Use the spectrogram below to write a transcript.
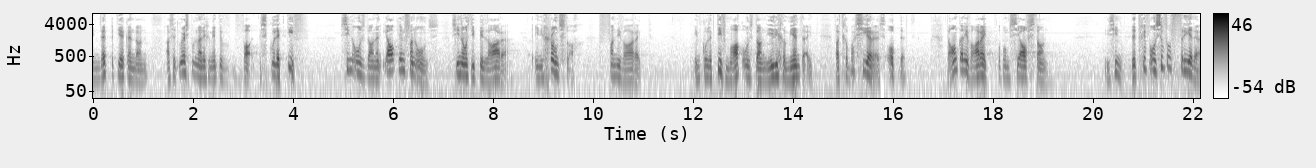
En dit beteken dan, as dit oorspoel na die gemeente, is collectief, sien ons dan in elkeen van ons, sien ons die pilare en die grondslag van die waarheid en collectief maak ons dan hierdie gemeente uit, wat gebaseer is op dit. Daarom kan die waarheid op homself staan. Jy sien, dit geef ons soveel vrede,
